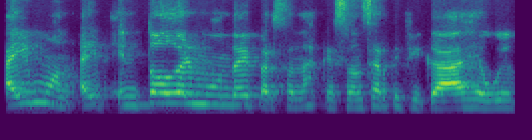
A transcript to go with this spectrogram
hay, un, en todo el mundo hay personas que son certificadas de Wim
